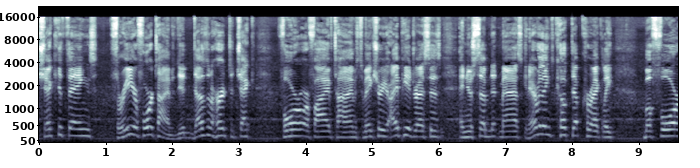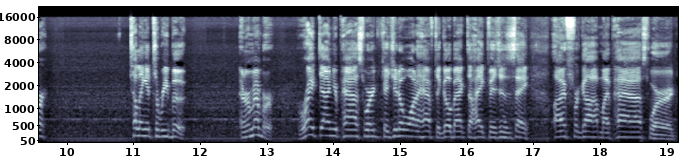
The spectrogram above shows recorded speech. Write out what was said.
check your things three or four times. It doesn't hurt to check four or five times to make sure your IP addresses and your subnet mask and everything's cooked up correctly before telling it to reboot. And remember, write down your password because you don't want to have to go back to Hikvision and say, I forgot my password.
